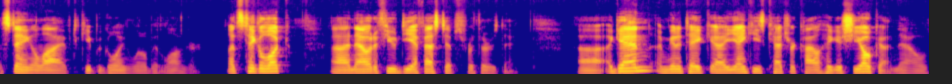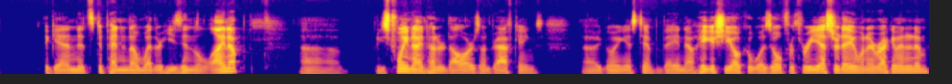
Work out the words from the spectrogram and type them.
staying alive to keep it going a little bit longer. Let's take a look now at a few DFS tips for Thursday. Uh, again, I'm going to take uh, Yankees catcher Kyle Higashioka. Now, again, it's dependent on whether he's in the lineup, uh, but he's $2,900 on DraftKings uh, going against Tampa Bay. Now, Higashioka was 0 for 3 yesterday when I recommended him,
